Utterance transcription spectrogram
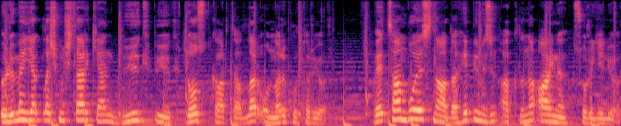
Ölüme yaklaşmışlarken büyük büyük dost kartallar onları kurtarıyor. Ve tam bu esnada hepimizin aklına aynı soru geliyor.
